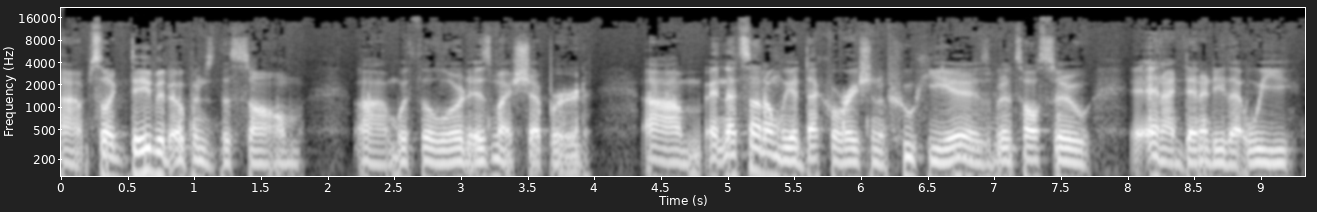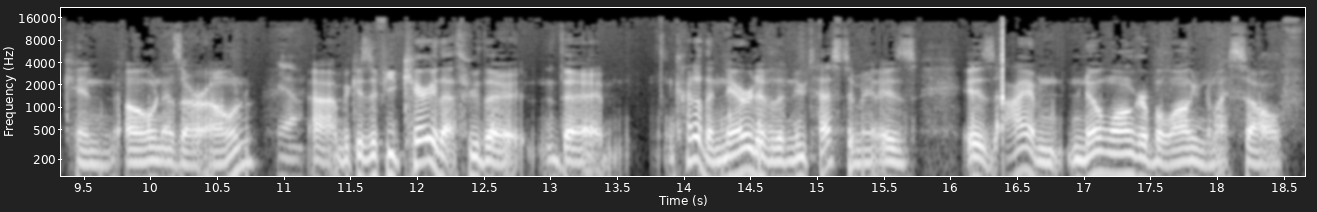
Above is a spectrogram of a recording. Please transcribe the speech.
um, so like David opens the psalm um, with the Lord is my shepherd, um, and that's not only a declaration of who He is, but it's also an identity that we can own as our own. Yeah. Uh, because if you carry that through the the kind of the narrative of the New Testament is is I am no longer belonging to myself.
